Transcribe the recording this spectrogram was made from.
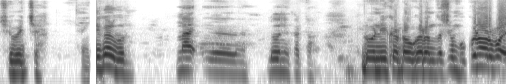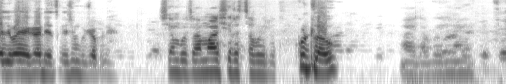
शुभेच्छा. कळ बरं. नाही लोणी कटा दोन्ही खटावकरांचा शंभू. कुणावर पाहिजे बाहेर गाडीच काय शंभूच्या आपल्या शंभूचा माळशिरसचा बैल होता. कुठला हो? आयला बैल नाही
